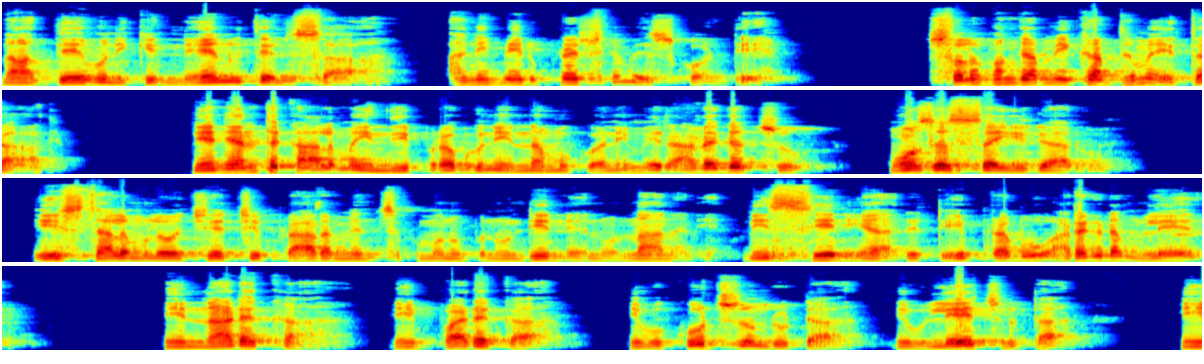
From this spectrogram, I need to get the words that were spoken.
నా దేవునికి నేను తెలుసా అని మీరు ప్రశ్న వేసుకోండి. సులభంగా మీకు అర్థమవుతా నేను ఎంతకాలమైంది ప్రభుని నమ్ముకొని మీరు అడగచ్చు? మోజస్ అయ్య గారు ఈ స్థలంలో చర్చి ప్రారంభించక మునుపు నుండి నేను ఉన్నానని నీ సీనియారిటీ ప్రభు అడగడం లేదు. నీ నడక నీ పడక నీవు కూర్చుండుట నీవు లేచుట నీ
